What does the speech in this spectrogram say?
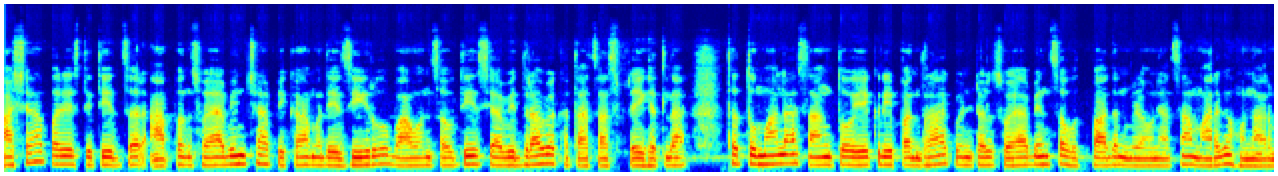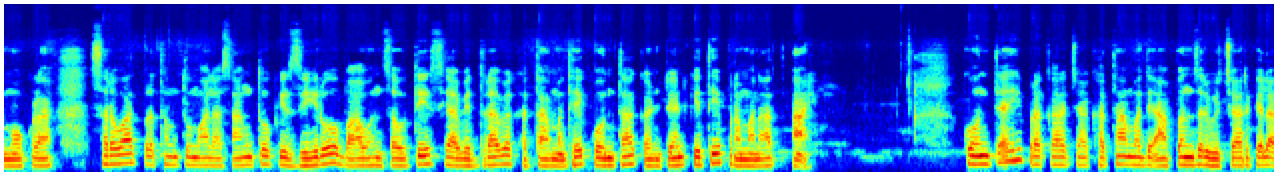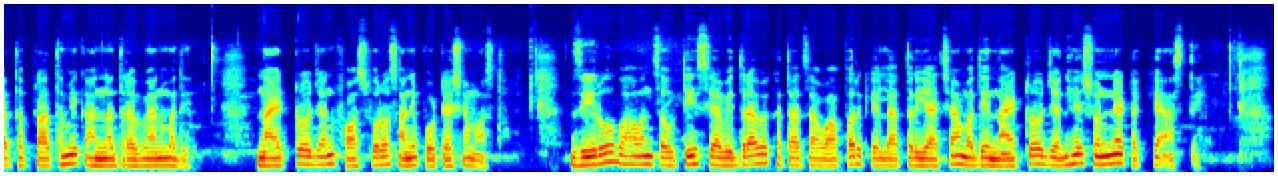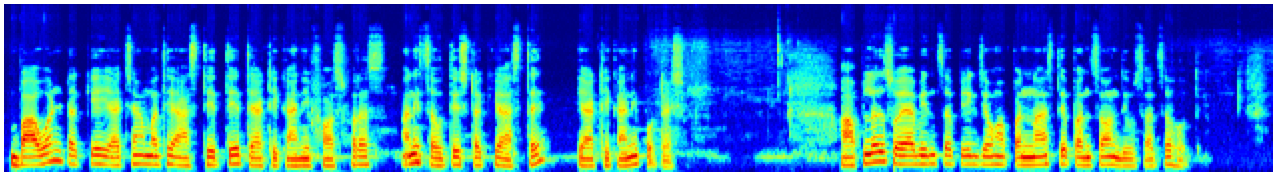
अशा परिस्थितीत जर आपण सोयाबीनच्या पिकामध्ये झिरो बावन्न चौतीस या विद्राव्य खताचा स्प्रे घेतला तर तुम्हाला सांगतो एकरी पंधरा क्विंटल सोयाबीनचं उत्पादन मिळवण्याचा मार्ग होणार मोकळा. सर्वात प्रथम तुम्हाला सांगतो की झिरो बावन्न चौतीस या विद्राव्य खतामध्ये कोणता कंटेंट किती प्रमाणात आहे? कोणत्याही प्रकारच्या खतामध्ये आपण जर विचार केला तर प्राथमिक अन्नद्रव्यांमध्ये नायट्रोजन फॉस्फरस आणि पोटॅशियम असतो. झिरो बावन्न चौतीस या विद्राव्य खताचा वापर केला तर याच्यामध्ये नायट्रोजन हे शून्य टक्के असते. बावन्न टक्के याच्यामध्ये असते ते त्या ठिकाणी फॉस्फरस आणि चौतीस टक्के असते या ठिकाणी पोटॅशियम आपलं सोयाबीनचं पीक जेव्हा पन्नास ते पंचावन्न दिवसाचं होतं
